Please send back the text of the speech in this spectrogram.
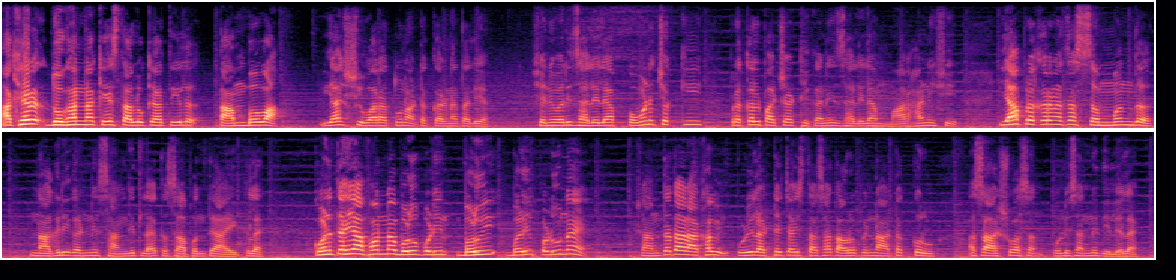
अखेर दोघांना केस तालुक्यातील तांबवा या शिवारातून अटक करण्यात आली आहे. शनिवारी झालेल्या पवनचक्की प्रकल्पाच्या ठिकाणी झालेल्या मारहाणीशी या प्रकरणाचा संबंध नागरिकांनी सांगितलाय तसं आपण ते ऐकलंय. कोणत्याही अफवांना बळू पडी बळू बळी पडू नये. शांतता राखावी पुढील अठ्ठेचाळीस तासात आरोपींना अटक करू असं आश्वासन पोलिसांनी दिलेलं आहे.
